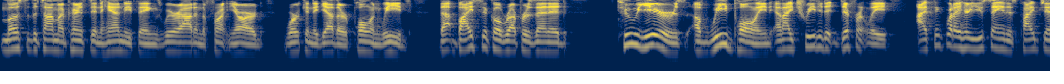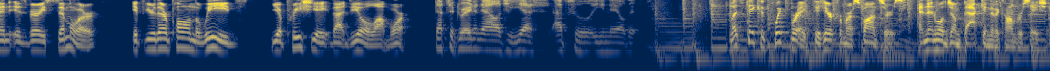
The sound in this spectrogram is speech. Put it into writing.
most of the time my parents didn't hand me things. We were out in the front yard working together, pulling weeds. That bicycle represented two years of weed pulling, and I treated it differently. I think what I hear you saying is PipeGen is very similar. If you're there pulling the weeds, you appreciate that deal a lot more. That's a great analogy. Yes, absolutely. You nailed it. Let's take a quick break to hear from our sponsors, and then we'll jump back into the conversation.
